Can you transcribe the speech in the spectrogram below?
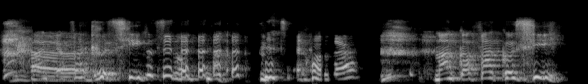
eh, Manca fa così, Manco a fa così.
